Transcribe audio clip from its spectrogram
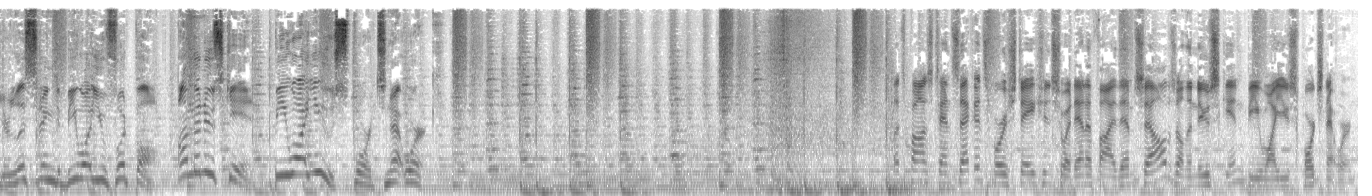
You're listening to BYU football on the Nu Skin, BYU Sports Network. Let's pause 10 seconds for stations to identify themselves on the Nu Skin, BYU Sports Network.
